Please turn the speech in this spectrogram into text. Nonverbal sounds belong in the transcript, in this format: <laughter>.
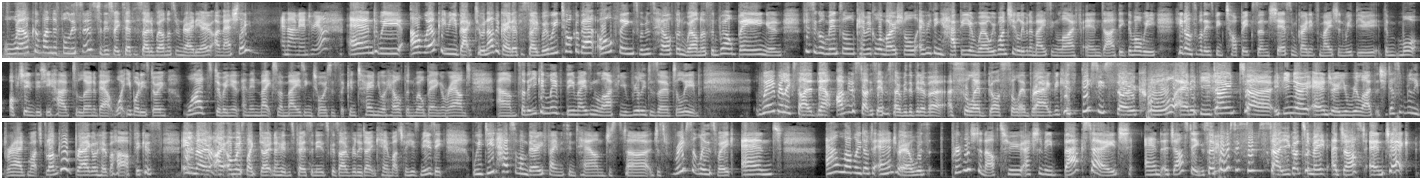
Welcome, wonderful listeners, to this week's episode of Wellness Women Radio. I'm Ashley. And I'm Andrea. And we are welcoming you back to another great episode where we talk about all things women's health and wellness and well-being and physical, mental, chemical, emotional, everything happy and well. We want you to live an amazing life. And uh, I think the more we hit on some of these big topics and share some great information with you, the more opportunities you have to learn about what your body's doing, why it's doing it, and then make some amazing choices that can turn your health and well-being around um, so that you can live the amazing life you really deserve to live. We're really excited. Now, I'm going to start this episode with a bit of a, a celeb goss, celeb brag, because this is so cool. And if you don't, uh, if you know Andrea, you'll realize that she doesn't really brag much, but I'm going to brag on her behalf because even though I almost like don't know who this person is because I really don't care much for his music, we did have someone very famous in town just, uh, just recently this week. And our lovely Dr. Andrea was privileged enough to actually be backstage and adjusting. So, who is this superstar you got to meet, adjust, and check?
